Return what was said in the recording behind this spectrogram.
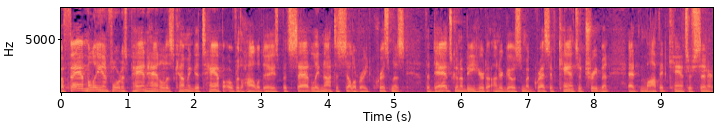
A family in Florida's Panhandle is coming to Tampa over the holidays, but sadly not to celebrate Christmas. The dad's going to be here to undergo some aggressive cancer treatment at Moffitt Cancer Center.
